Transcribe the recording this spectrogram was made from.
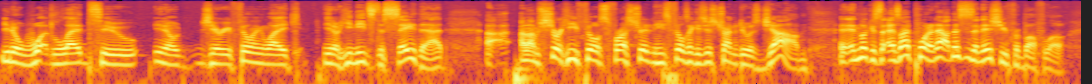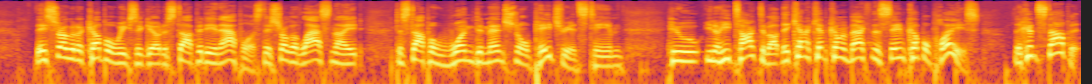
you know, what led to, you know, Jerry feeling like, you know, he needs to say that. Uh, and I'm sure he feels frustrated and he feels like he's just trying to do his job. And, and look, as, as I pointed out, this is an issue for Buffalo. They struggled a couple weeks ago to stop Indianapolis. They struggled last night to stop a one-dimensional Patriots team who, you know, he talked about. They kind of kept coming back to the same couple plays. They couldn't stop it.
